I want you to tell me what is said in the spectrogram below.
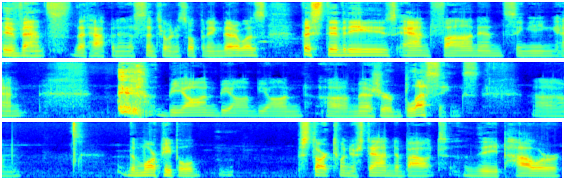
events that happen in a center when it's opening, there was festivities and fun and singing and beyond, beyond, beyond uh, measure blessings. Um, the more people start to understand about the power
